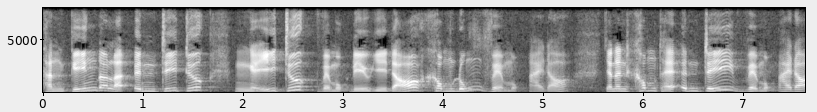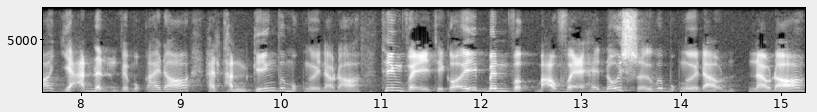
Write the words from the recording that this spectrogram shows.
Thành kiến đó là in trí trước nghĩ trước về một điều gì đó không đúng về một ai đó cho nên không thể in trí về một ai đó, giả định về một ai đó, hay thành kiến với một người nào đó. Thiên vị thì có ý binh vực bảo vệ hay đối xử với một người nào nào đó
